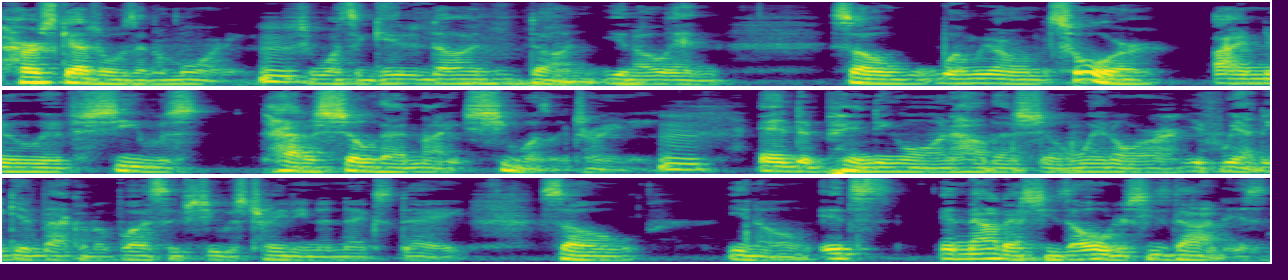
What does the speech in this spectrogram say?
her schedule was in the morning. Mm. She wants to get it done, done. You know, and so when we were on tour, I knew if she was had a show that night, she wasn't training. Mm. And depending on how that show went, or if we had to get back on the bus, if she was training the next day. So, you know, it's and now that she's older, she's not as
